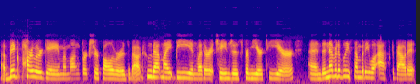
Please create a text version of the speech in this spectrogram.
a big parlor game among Berkshire followers about who that might be and whether it changes from year to year. And inevitably somebody will ask about it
